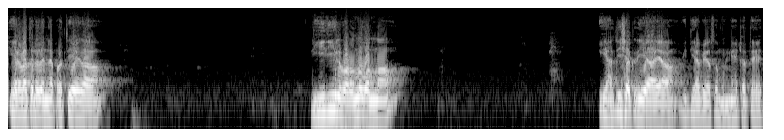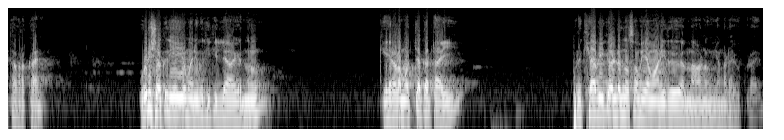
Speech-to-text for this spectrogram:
കേരളത്തിന്റെ തന്നെ പ്രത്യേക രീതിയിൽ വളർന്നു വന്ന ഈ അതിശക്തിയായ വിദ്യാഭ്യാസ മുന്നേറ്റത്തെ തകർക്കാൻ ഒരു ശക്തിയെയും അനുവദിക്കില്ല എന്ന് കേരളം ഒറ്റക്കെട്ടായി പ്രഖ്യാപിക്കേണ്ടുന്ന സമയമാണിത് എന്നാണ് ഞങ്ങളുടെ അഭിപ്രായം.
